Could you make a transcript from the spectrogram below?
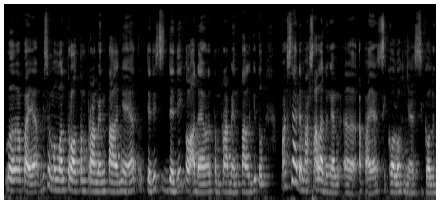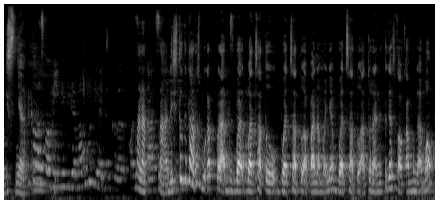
me- apa ya bisa mengontrol temperamentalnya ya. Jadi jadi kalau ada yang temperamental gitu pasti ada masalah dengan eh, apa ya psikolognya psikologisnya. Tapi kalau suami ini tidak mau konsultasi. Mana? Nah di situ kita harus buka buat buat satu buat satu apa namanya buat satu aturan. Yang tegas kalau kamu nggak mau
